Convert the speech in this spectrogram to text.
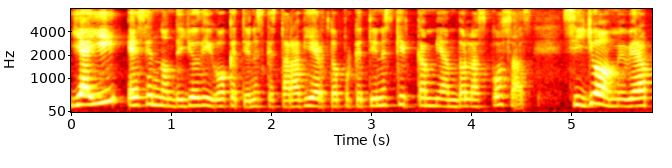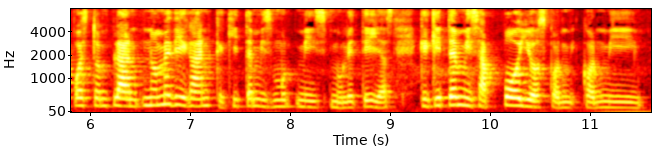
Y ahí es en donde yo digo que tienes que estar abierto porque tienes que ir cambiando las cosas. Si yo me hubiera puesto en plan, no me digan que quite mis, mis muletillas, que quite mis apoyos con, con mi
